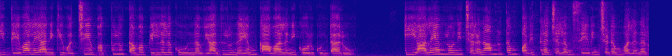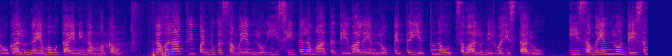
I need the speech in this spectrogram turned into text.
ఈ దేవాలయానికి వచ్చే భక్తులు తమ పిల్లలకు ఉన్న వ్యాధులు నయం కావాలని కోరుకుంటారు. ఈ ఆలయంలోని చరణామృతం పవిత్ర జలం సేవించడం వలన రోగాలు నయమవుతాయని నమ్మకం. నవరాత్రి పండుగ సమయంలో ఈ శీతల మాత దేవాలయంలో పెద్ద ఎత్తున ఉత్సవాలు నిర్వహిస్తారు. ఈ సమయంలో దేశం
